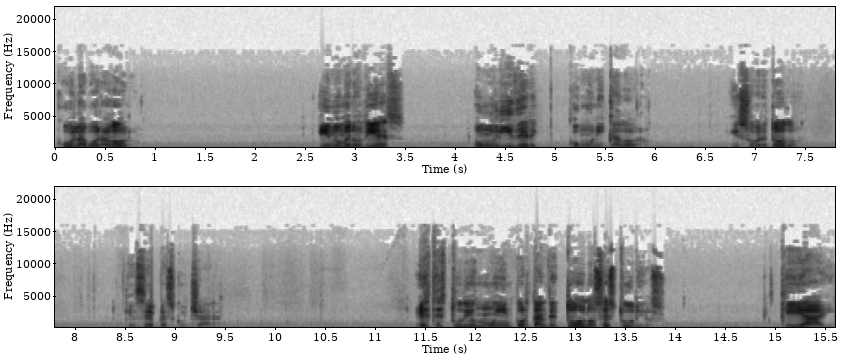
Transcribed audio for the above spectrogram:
colaborador. Y número 10. Un líder comunicador y sobre todo que sepa escuchar. Este estudio es muy importante. Todos los estudios que hay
